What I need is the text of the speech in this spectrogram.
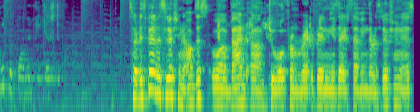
with performance features too. So display resolution of this uh, band uh, 2 from Realme is that it's having the resolution is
